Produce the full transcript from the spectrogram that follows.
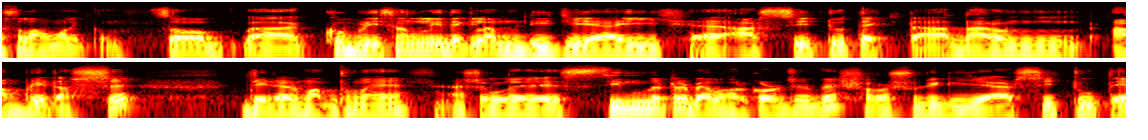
আসসালামু আলাইকুম। সো খুব রিসেন্টলি দেখলাম ডিজিআই আর সি টুতে একটা দারুণ আপডেট আসছে, যেটার মাধ্যমে আসলে সিমুলেটর ব্যবহার করা যাবে সরাসরি ডিজিআই আর সি টুতে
